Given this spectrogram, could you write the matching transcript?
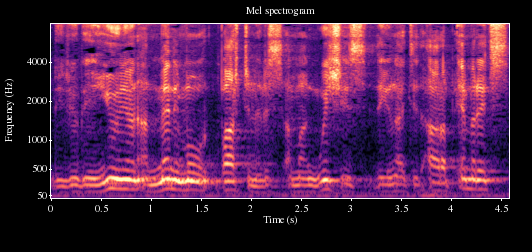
the European Union, and many more partners, among which is the United Arab Emirates,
